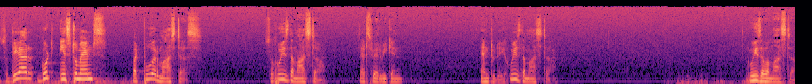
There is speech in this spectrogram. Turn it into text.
So they are good instruments, but poor masters. So, who is the master? That's where we can end today. Who is the master? Who is our master?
